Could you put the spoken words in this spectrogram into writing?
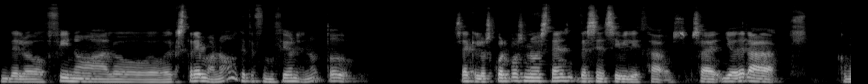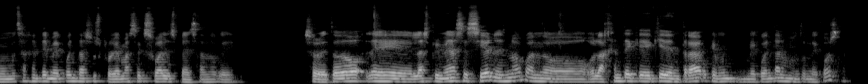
de lo fino a lo extremo, ¿no? Que te funcione, ¿no? Todo. O sea, que los cuerpos no estén desensibilizados. O sea, yo de la... Como mucha gente me cuenta sus problemas sexuales pensando que, sobre todo eh, las primeras sesiones, ¿no? Cuando, o la gente que quiere entrar, que me cuentan un montón de cosas,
